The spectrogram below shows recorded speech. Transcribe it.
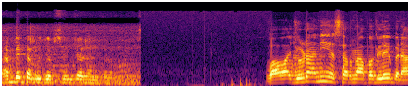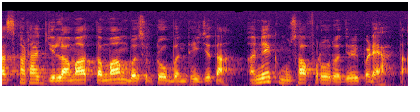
રાબેતા મુજબ સંચાલન કરવામાં આવશે. વાવાઝોડાની અસરના પગલે બનાસકાંઠા જિલ્લામાં તમામ બસ રૂટો બંધ થઈ જતા અનેક મુસાફરો રજળી પડ્યા હતા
